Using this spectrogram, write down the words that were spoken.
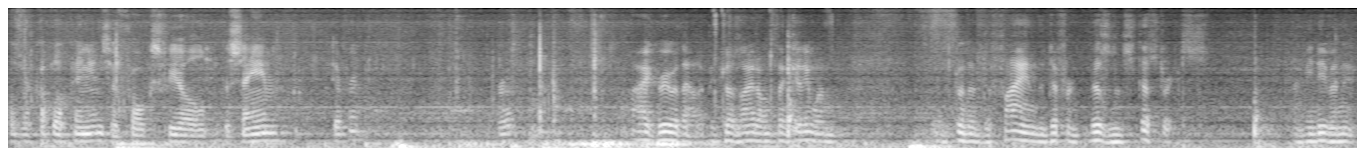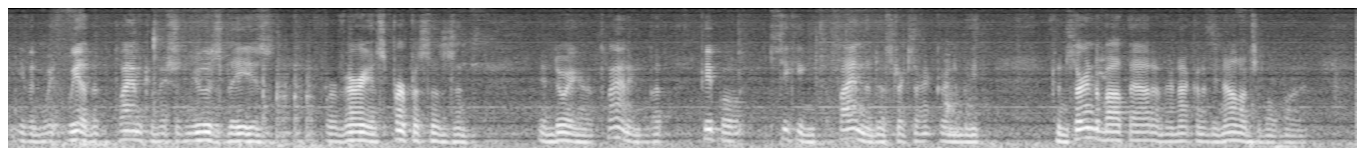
Those are a couple of opinions. If folks feel the same, different? Rick? I agree with that, because I don't think anyone is going to define the different business districts. I mean, even, even we, we have the Plan Commission used these for various purposes in, in doing our planning, but people seeking to find the districts aren't going to be concerned about that, and they're not going to be knowledgeable about it.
